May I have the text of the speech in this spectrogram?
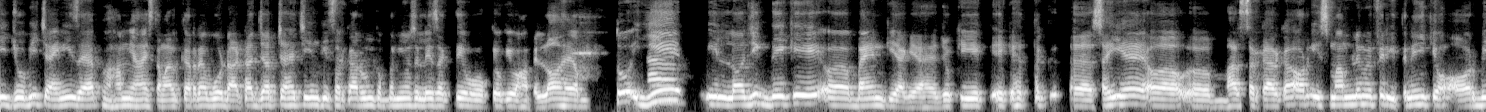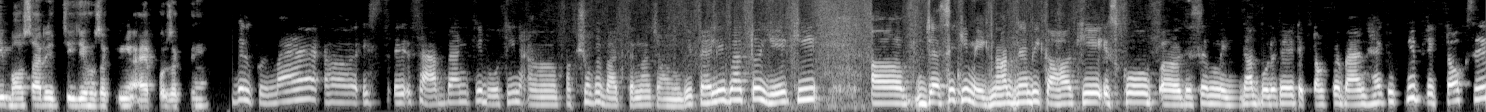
कि जो भी चाइनीज़ ऐप हम यहाँ इस्तेमाल कर रहे हैं वो डाटा जब चाहे चीन की सरकार उन कंपनियों से ले सकती है वो क्योंकि वहाँ पे लॉ है अब। तो ये लॉजिक हाँ। दे के बैन किया गया है जो कि एक, एक हद तक सही है भारत सरकार का। और इस मामले में फिर इतने ही क्यों और भी बहुत सारी चीज़ें हो सकती हैं ऐप हो सकते हैं। बिल्कुल, मैं इस इस ऐप बैन के दो तीन पक्षों पे बात करना चाहूँगी। पहली बात तो ये कि जैसे कि मेघनाथ ने भी कहा कि इसको जैसे मेघनाथ बोले थे, टिकटॉक पे बैन है, क्योंकि टिकटॉक से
